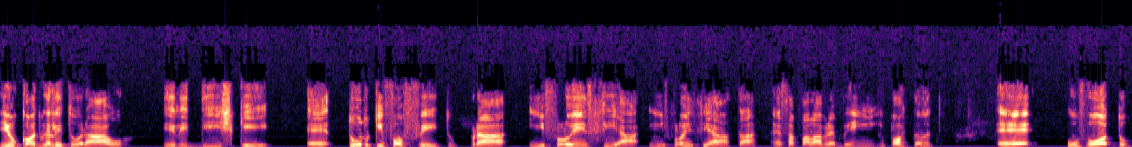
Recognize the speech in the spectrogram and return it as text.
E o Código Eleitoral ele diz que é, tudo que for feito para influenciar, influenciar, tá? Essa palavra é bem importante. É o voto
